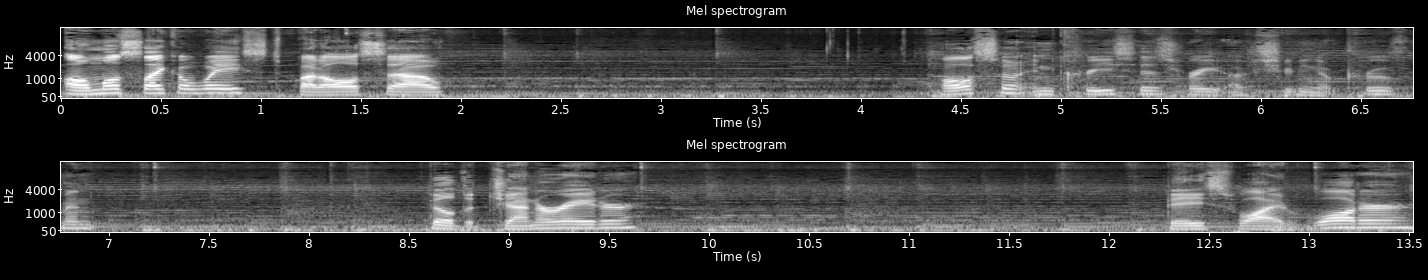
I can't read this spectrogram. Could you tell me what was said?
almost like a waste, but also also increases rate of shooting improvement. Build a generator. Base wide water.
